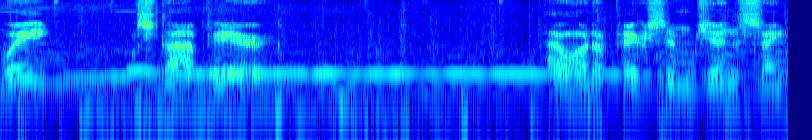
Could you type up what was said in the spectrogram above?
Wait, stop here. I want to pick some ginseng.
